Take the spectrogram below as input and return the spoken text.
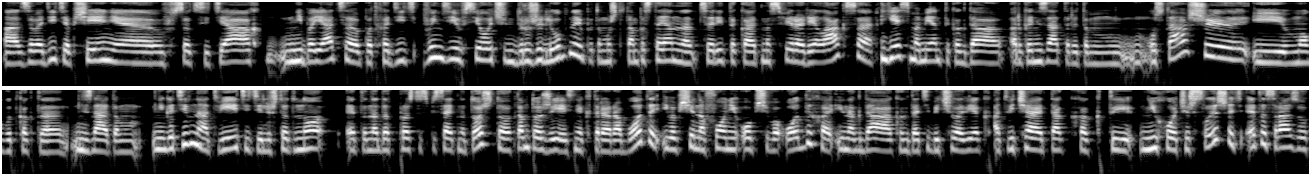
а, заводить общение в соцсетях, не бояться подходить. В Индии все очень дружелюбные, потому что там постоянно царит такая атмосфера релакса. Есть моменты, когда организаторы там уставшие и могут как-то, не знаю, там негативно ответить или что-то, но это надо просто списать на то, что там тоже есть некоторая работа, и вообще на фоне общего отдыха иногда, когда тебе человек отвечает так, как ты не хочешь слышать, это сразу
